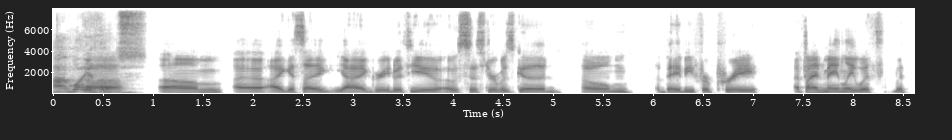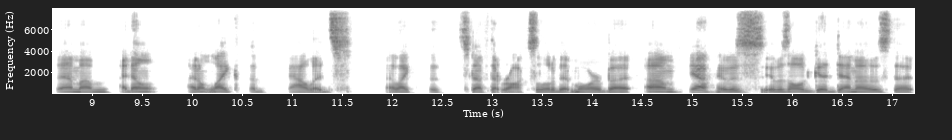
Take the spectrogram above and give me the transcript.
Um, what are your uh, thoughts? Um, uh, I guess I yeah I agreed with you. Oh, sister was good home, a baby for Pree. I find mainly with with them, um, I don't I don't like the ballads. I like the stuff that rocks a little bit more. But um, yeah, it was it was all good demos that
